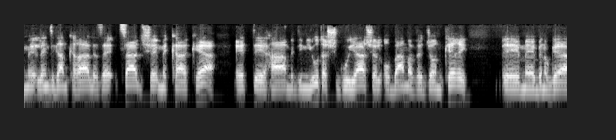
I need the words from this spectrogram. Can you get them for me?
לינזי גרם קרא לזה צעד שמקעקע את המדיניות השגויה של אובמה וג'ון קרי בנוגע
